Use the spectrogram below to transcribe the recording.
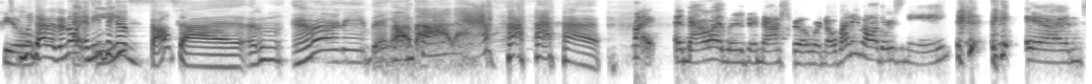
feel Oh my god, I don't know anything ease. about that. I don't know anything about that. Right. And now I live in Nashville where nobody bothers me. and,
